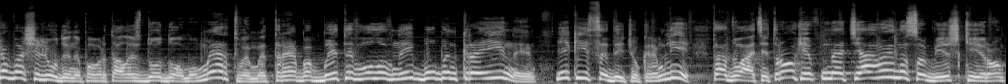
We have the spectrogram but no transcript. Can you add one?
щоб ваші люди не повертались додому мертвими, треба бити в головний бубен країни, який сидить у Кремлі та 20 років натягує на собі шкіру.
